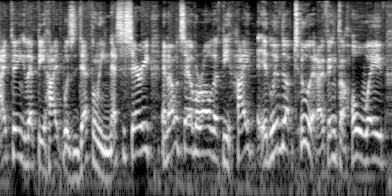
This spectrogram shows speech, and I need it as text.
I think that the hype was definitely necessary, and I would say overall that the hype, it lived up to it. I think the whole wave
